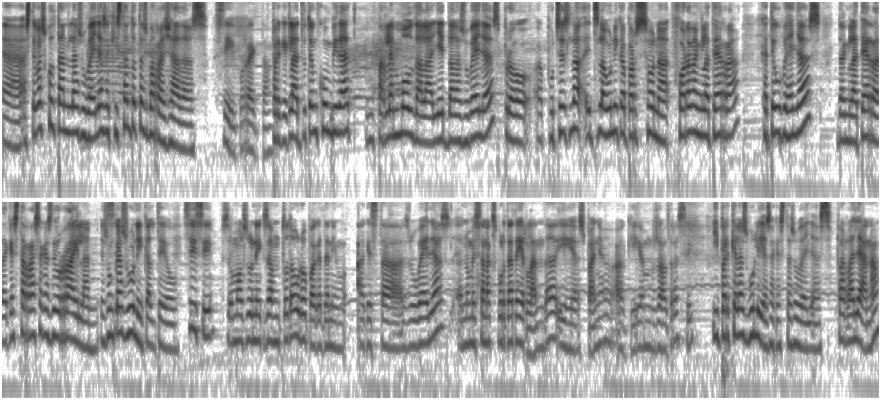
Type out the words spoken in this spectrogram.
eh, estem escoltant les ovelles, aquí estan totes barrejades. Sí, correcte. Perquè, clar, tu t'hem convidat, parlem molt de la llet de les ovelles, però eh, potser és la, ets l'única persona fora d'Anglaterra que té ovelles d'Anglaterra, d'aquesta raça que es diu Ryland. És un sí. cas únic, el teu. Sí, sí, som els únics en tota Europa que tenim aquestes ovelles. Només s'han exportat a Irlanda i a Espanya, aquí amb nosaltres, sí. I per què les volies, aquestes ovelles? Per la llana.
